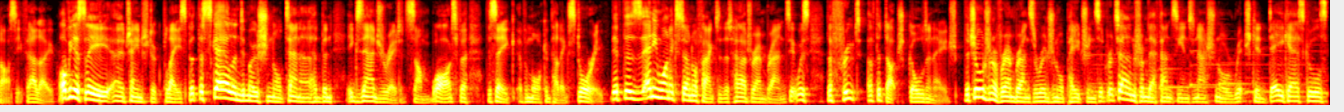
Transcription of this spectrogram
classy fellow. Obviously, a change took place, but the scale and emotional tenor had been exaggerated somewhat for the sake of a more compelling story. If there's any one external factor that hurt Rembrandt, it was the fruit of the Dutch Golden Age. The children of Rembrandt's original patrons had returned from their fancy international rich kid daycare schools,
